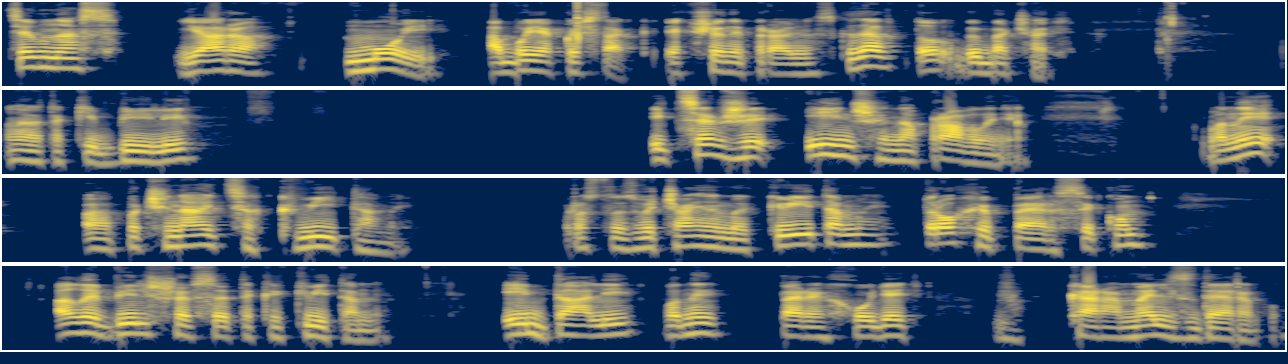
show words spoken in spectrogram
Це у нас яра мой, або якось так. Якщо неправильно сказав, то вибачаюсь. Вони такі білі. І це вже інше направлення. Вони е, починаються квітами. Просто звичайними квітами, трохи персиком, але більше все-таки квітами. І далі вони переходять в карамель з деревом.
